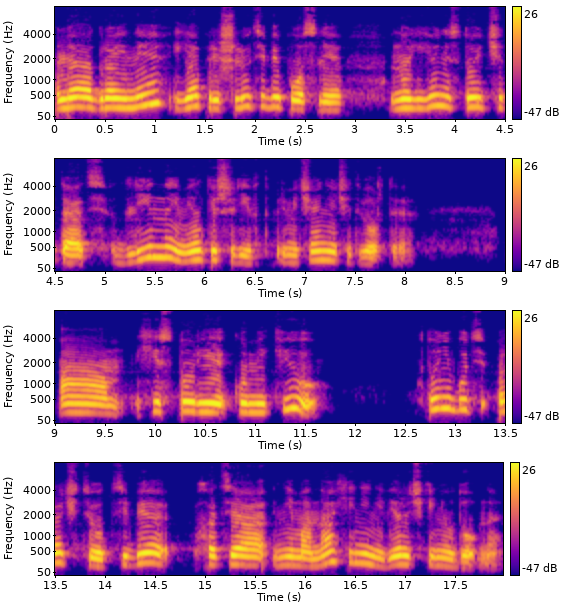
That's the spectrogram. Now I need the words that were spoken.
«Ля Грайне я пришлю тебе после, но ее не стоит читать. Длинный мелкий шрифт. Примечание четвертое. А «Истории комикю» Кто-нибудь прочтет тебе, хотя ни монахине, ни Верочке неудобно.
